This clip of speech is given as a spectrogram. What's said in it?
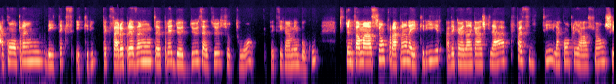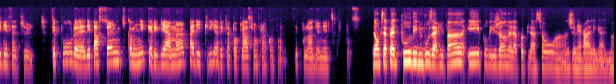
à comprendre des textes écrits. ça représente près de deux adultes sur trois. c'est quand même beaucoup. C'est une formation pour apprendre à écrire avec un langage clair pour faciliter la compréhension chez les adultes. C'est pour euh, des personnes qui communiquent régulièrement par écrit avec la population francophone. C'est pour leur donner un petit coup de pouce. Donc, ça peut être pour des nouveaux arrivants et pour des gens de la population en général également.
